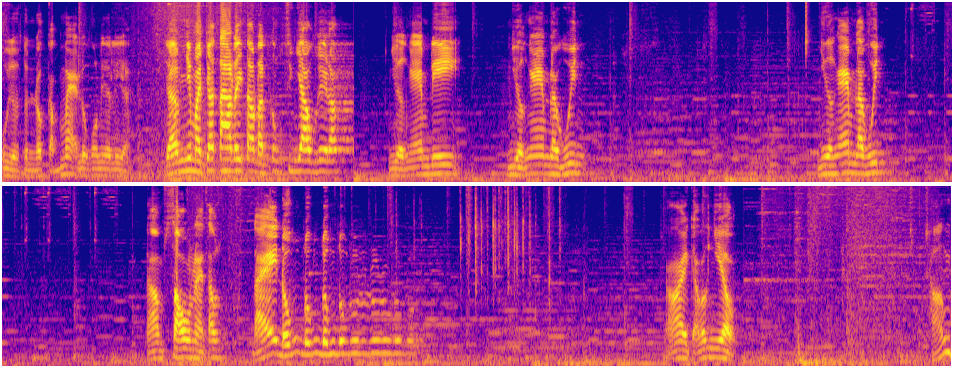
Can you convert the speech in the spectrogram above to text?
Ui rồi tình nó cắm mẹ luôn con Nelly à. Trời nhưng mà cho tao đây tao đánh công sinh dao ghê lắm. Nhường em đi. Nhường em là win. Nhường em là win. Đấy không sau này tao Đấy đúng đúng đúng đúng đúng đúng đúng, đúng, đúng. Rồi cảm ơn nhiều. Tráng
